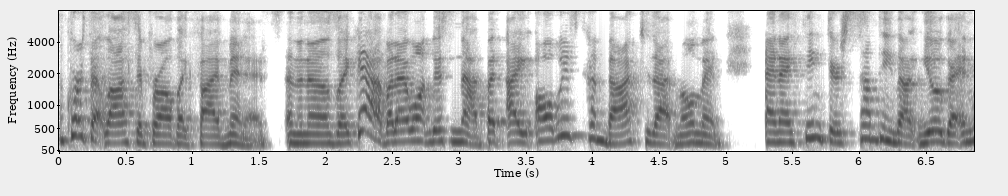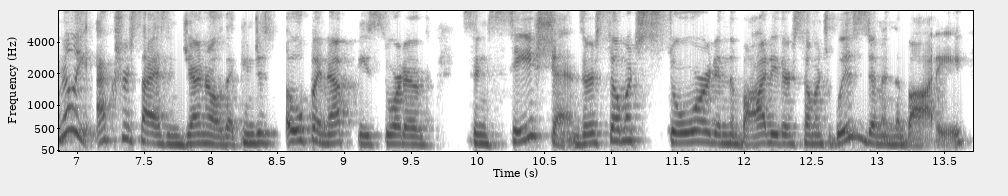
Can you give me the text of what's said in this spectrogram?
of course that lasted for all like five minutes. And then i was like yeah but i want this and that. But i always come back to that moment. And i think there's something about yoga and really exercise in general that can just open up these sort of sensations. There's so much stored in the body. There's so much wisdom in the body.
